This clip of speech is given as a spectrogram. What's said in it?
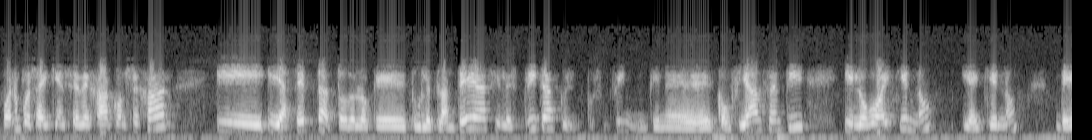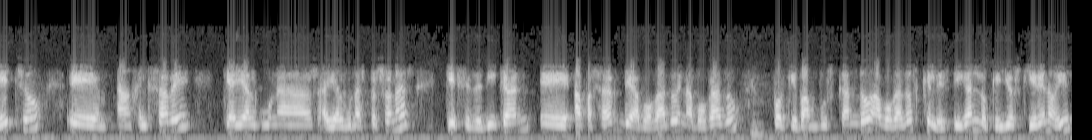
bueno, pues hay quien se deja aconsejar y, y acepta todo lo que tú le planteas y le explicas, fin, tiene confianza en ti y luego hay quien no, y hay quien no. De hecho, eh, Ángel sabe que hay algunas, hay algunas personas que se dedican eh, a pasar de abogado en abogado porque van buscando abogados que les digan lo que ellos quieren oír.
